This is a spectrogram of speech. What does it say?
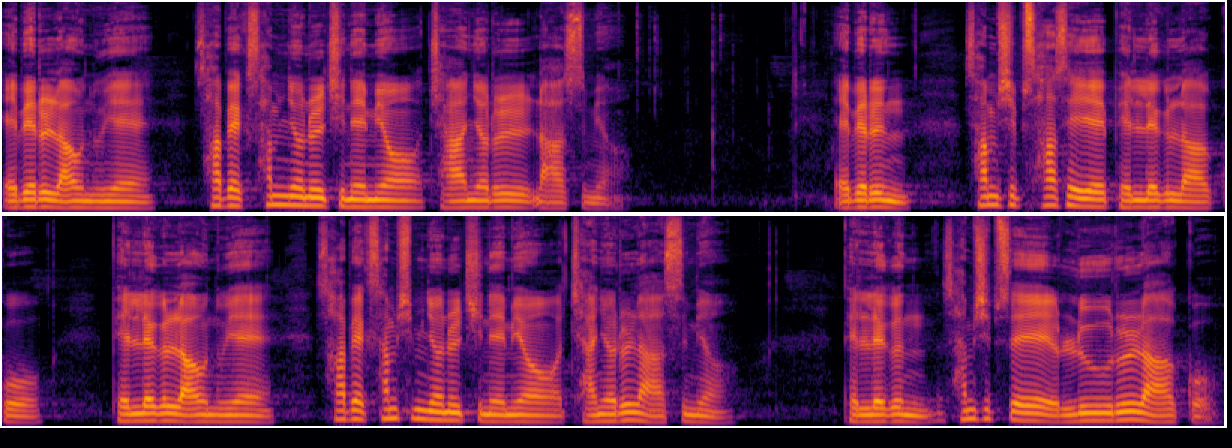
에벨을 낳은 후에 403년을 지내며 자녀를 낳았으며 에벨은 34세에 벨렉을 낳았고 벨렉을 낳은 후에 430년을 지내며 자녀를 낳았으며 벨렉은 30세에 르우를 낳았고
